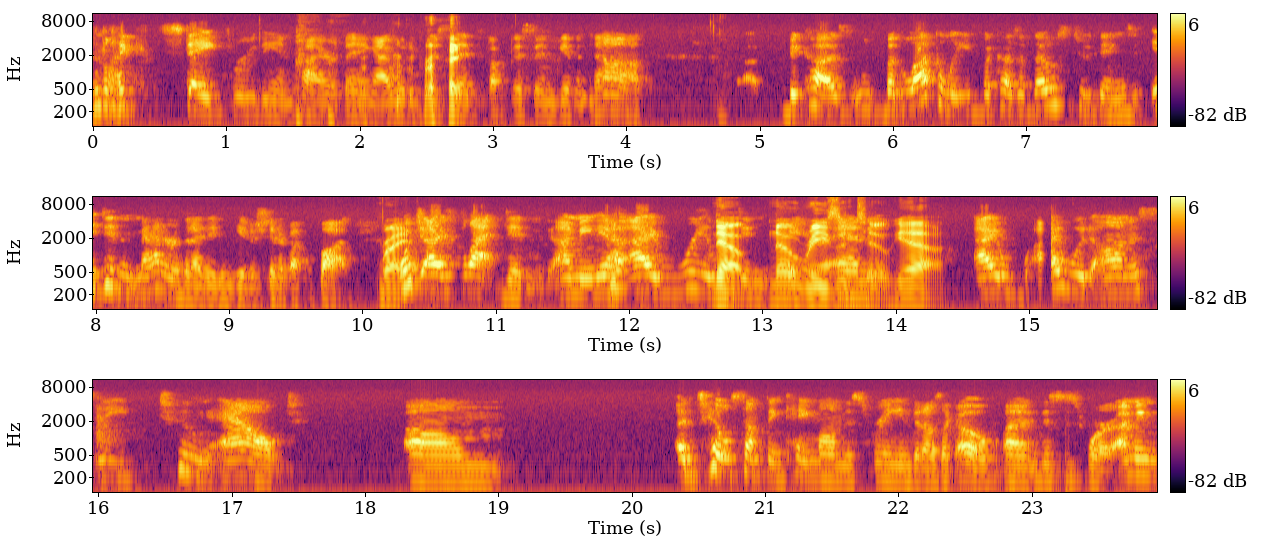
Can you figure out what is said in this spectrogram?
like stay through the entire thing. I would have just Right. said fuck this and given up. Because, but luckily, because of those two things, it didn't matter that I didn't give a shit about the plot, Right. which I flat didn't. I mean, I really no, didn't. no care. reason And to. Yeah. I I would honestly tune out um until something came on the screen that I was like, oh, uh, this is where. I mean,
